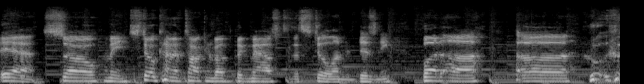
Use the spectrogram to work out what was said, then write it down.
Yeah, so I mean, still kind of talking about the Big Mouse because it's still under Disney. But uh, uh, who, who,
